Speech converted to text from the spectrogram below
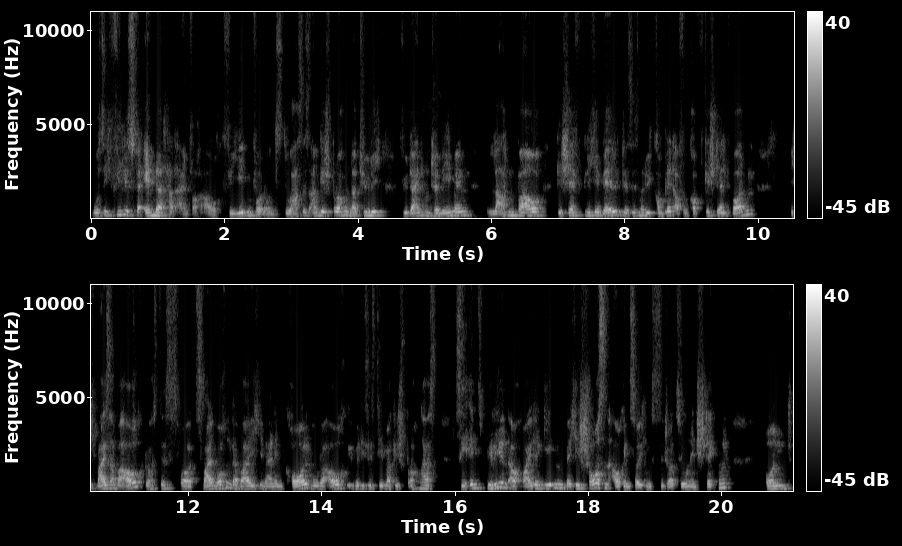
wo sich vieles verändert hat, einfach auch für jeden von uns. Du hast es angesprochen, natürlich für dein Unternehmen, Ladenbau, geschäftliche Welt, das ist natürlich komplett auf den Kopf gestellt worden. Ich weiß aber auch, du hast es vor zwei Wochen, da war ich in einem Call, wo du auch über dieses Thema gesprochen hast, sehr inspirierend auch weitergeben, welche Chancen auch in solchen Situationen stecken. Und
